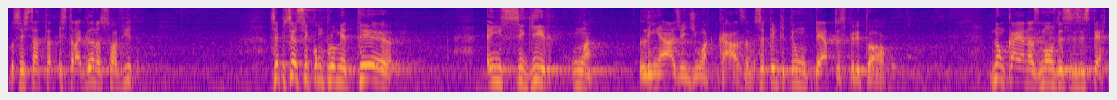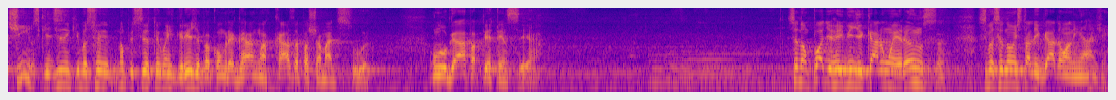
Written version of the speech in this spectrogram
Você está estragando a sua vida. Você precisa se comprometer em seguir uma linhagem de uma casa, você tem que ter um teto espiritual. Não caia nas mãos desses espertinhos que dizem que você não precisa ter uma igreja para congregar, uma casa para chamar de sua, um lugar para pertencer. Você não pode reivindicar uma herança se você não está ligado a uma linhagem.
